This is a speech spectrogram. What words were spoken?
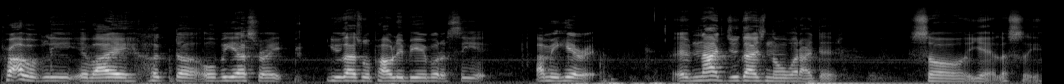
probably if I hook the OBS right, you guys will probably be able to see it. I mean hear it. If not, you guys know what I did. So yeah, let's see.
